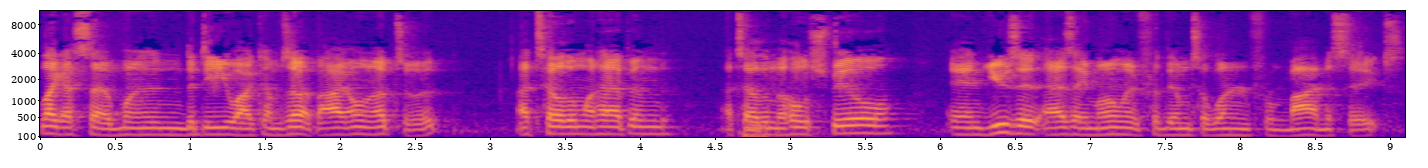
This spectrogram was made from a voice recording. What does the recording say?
like I said, when the DUI comes up, I own up to it. I tell them what happened, I tell them the whole spiel, and use it as a moment for them to learn from my mistakes.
